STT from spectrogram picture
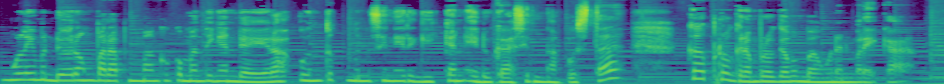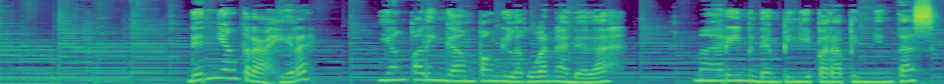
mulai mendorong para pemangku kepentingan daerah untuk mensinergikan edukasi tentang kusta ke program-program pembangunan mereka. Dan yang terakhir, yang paling gampang dilakukan adalah mari mendampingi para penyintas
